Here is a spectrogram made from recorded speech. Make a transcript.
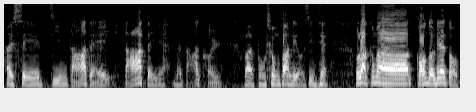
係射箭打地打地啊，唔係打佢。我係補充翻呢度先啫。好啦，咁啊講到呢一度，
